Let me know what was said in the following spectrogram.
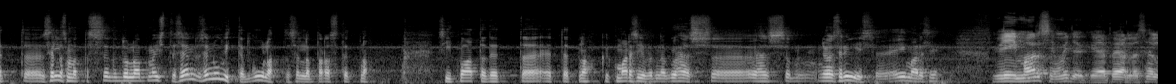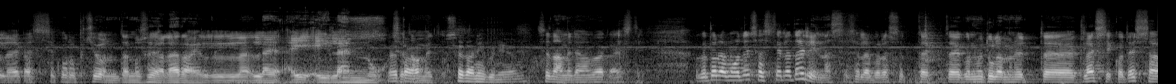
et selles mõttes seda tuleb mõista, see on, see on huvitav kuulata, sellepärast et noh, siit vaatad, et, et, et noh, kõik marsivad nagu ühes, ühes, ühes rivis, ei marsi ei marsi muidugi ja peale selle, ega siis see korruptsioon tänu sõjale ära ei, ei, ei lännu. seda, seda niikuinii jah. seda me teame väga hästi aga tuleme Odessast jälle Tallinnasse, sellepärast et, et kui me tuleme nüüd äh, Klassik Odessa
